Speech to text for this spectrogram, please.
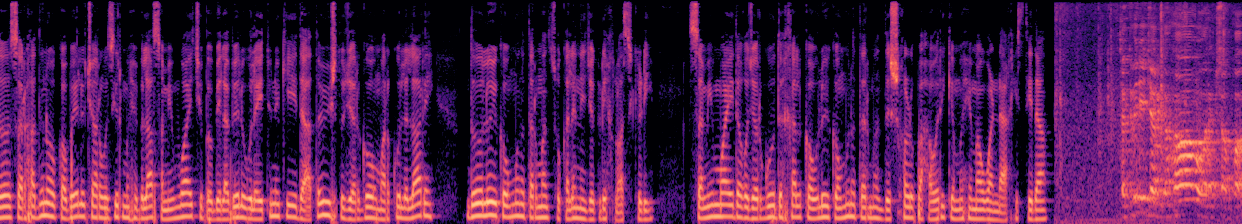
د سرحدونو او قبایلو چارو وزیر محب الله صمیم وايي چې په بېلابېلو ولایتونو کې یې د اته ویشت جرګو او مرکو له لارې د لویو قومونو ترمنځ څو کلنې جګړې خلاصې کړي صمیم وايي، دغو جرګو د خلکو او لوی قومونو ترمنځ د شخړو په هواري کې مهمه ونډه اخیستې ده. تدویر جرګه ها و ورکشاپ ها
